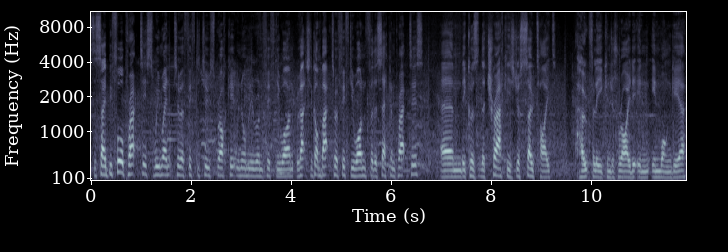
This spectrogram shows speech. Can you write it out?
So say before practice we went to a 52 sprocket, we normally run 51. We've actually gone back to a 51 for the second practice um, because the track is just so tight. Hopefully you can just ride it in, in one gear.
